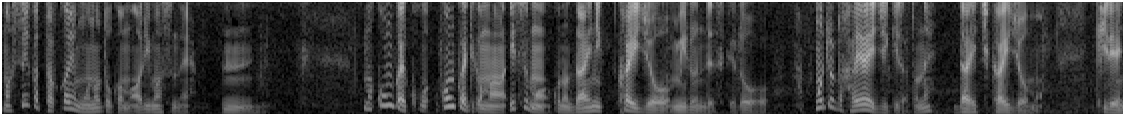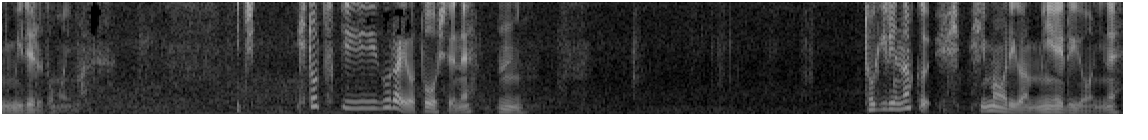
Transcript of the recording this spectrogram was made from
まあ背が高いものとかもありますね。うん。まあ今回、今回っていうかまあいつもこの第2会場を見るんですけど、もうちょっと早い時期だとね、第1会場も綺麗に見れると思います。1一月ぐらいを通してね、うん、途切れなくひまわりが見えるようにね、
